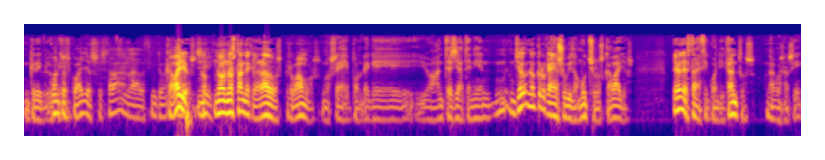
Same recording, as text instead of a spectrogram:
increíble. ¿Cuántos caballos estaba en la 109? Caballos, no, Sí. no, no están declarados, pero vamos, no sé, ponle que yo antes ya tenían, yo no creo que hayan subido mucho los caballos. Deben de estar en cincuenta y tantos, una cosa así,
